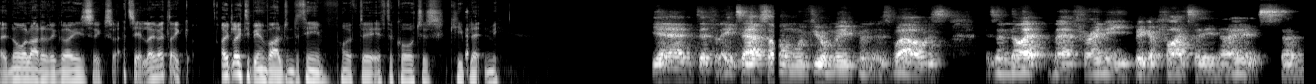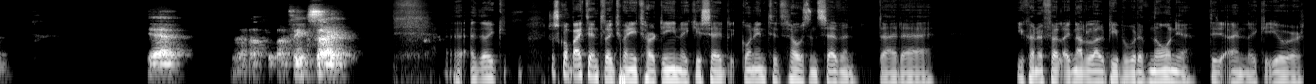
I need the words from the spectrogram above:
I know a lot of the guys like so that's it like I'd like I'd like to be involved in the team if the if the coaches keep letting me Yeah, definitely. To have someone with your movement as well is is a nightmare for any bigger fighter. You know, it's um, yeah, I, think so. uh, and, like just going back to into like 2013 like you said going into 2007 that uh you kind of felt like not a lot of people would have known you did, and like you were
